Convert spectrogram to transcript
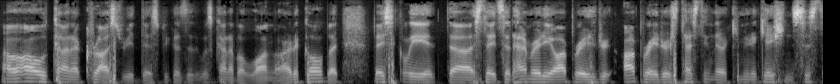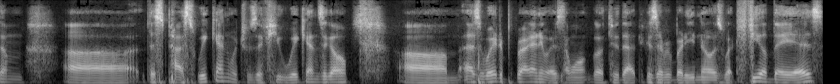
I'll, I'll kind of cross read this because it was kind of a long article. But basically, it uh, states that ham radio operator, operators testing their communication system uh, this past weekend, which was a few weekends ago, um, as a way to prepare. Anyways, I won't go through that because everybody knows what field day is.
